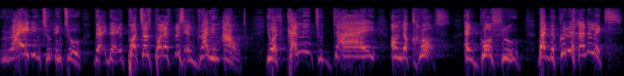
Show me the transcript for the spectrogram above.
ride into, into the, the Pontius Pilate place and drive him out. He was coming to die on the cross and go through. But they couldn't handle it.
